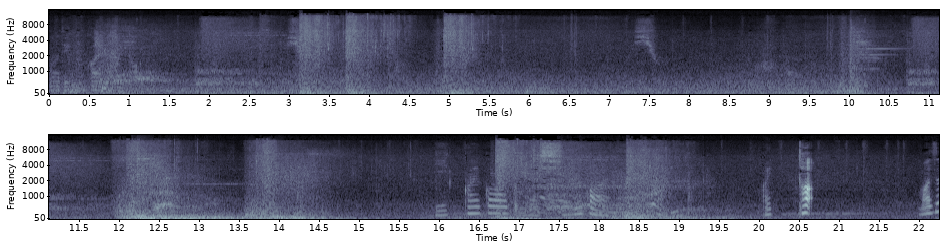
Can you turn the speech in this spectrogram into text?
わでっかいのがいた。よいしょ。よいしょ一回食らうともう。死ぬからね。あいった。まずい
